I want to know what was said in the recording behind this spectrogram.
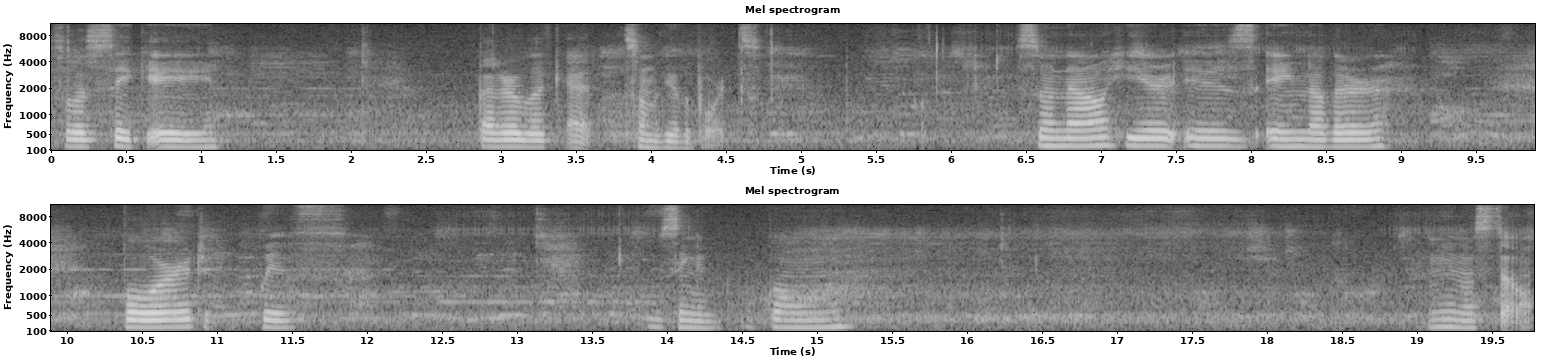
So let's take a better look at some of the other boards. So now here is another board with using a bone. You know, still,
